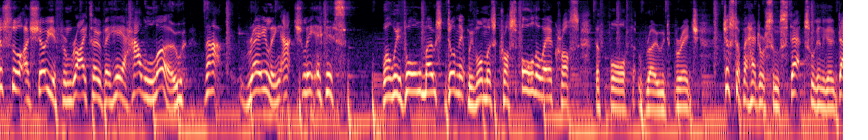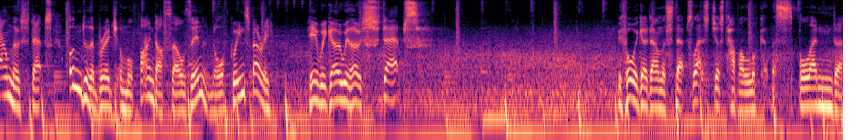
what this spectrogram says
Just thought I'd show you from right over here how low that railing actually is. Well, we've almost done it. We've almost crossed all the way across the Forth Road Bridge. Just up ahead are some steps. We're going to go down those steps under the bridge and we'll find ourselves in North Queensferry. Here we go with those steps. Before we go down the steps, let's just have a look at the splendour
